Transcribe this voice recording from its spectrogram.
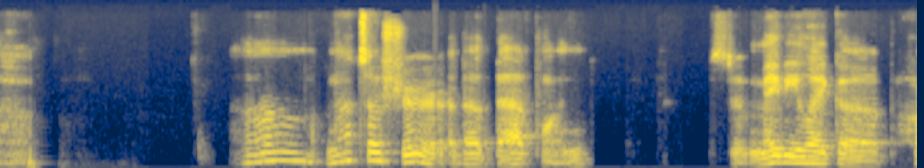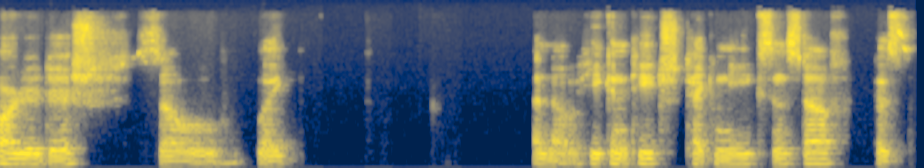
uh, um i'm not so sure about that one so maybe like a harder dish so like i know he can teach techniques and stuff because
